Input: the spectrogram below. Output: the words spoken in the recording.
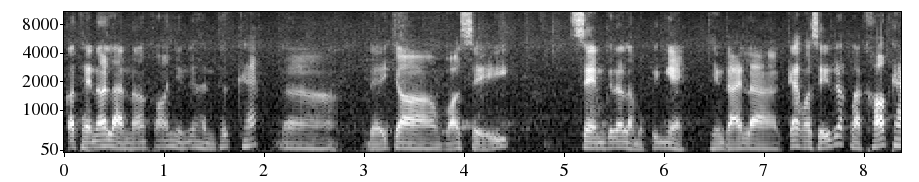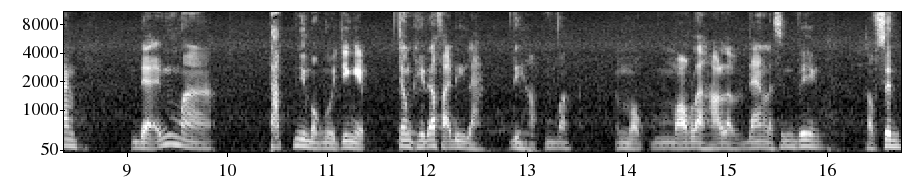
có thể nói là nó có những cái hình thức khác uh, để cho võ sĩ xem cái đó là một cái nghề. Hiện tại là các võ sĩ rất là khó khăn để mà tập như một người chuyên nghiệp trong khi đó phải đi làm đi học vân vân. Một một là họ là đang là sinh viên học sinh.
